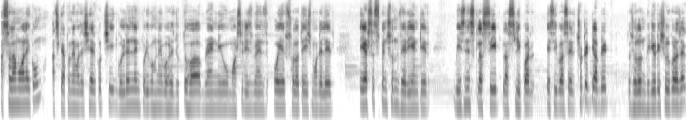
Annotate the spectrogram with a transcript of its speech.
আসসালামু আলাইকুম। আজকে আপনাদের মাঝে শেয়ার করছি গোল্ডেন লাইন পরিবহনে বহরে যুক্ত হওয়া brand new Mercedes Benz O ষোলো তেইশ মডেলের এয়ার সাসপেনশন ভ্যারিয়েন্টের business class seat plus sleeper AC বাসের ছোট একটি আপডেট তো চলুন ভিডিওটি শুরু করা যাক।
